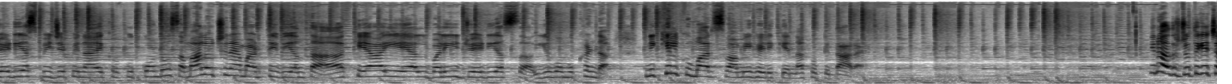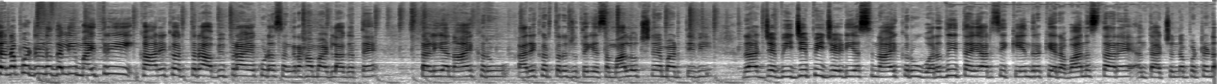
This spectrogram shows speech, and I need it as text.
ಜೆಡಿಎಸ್, ಬಿಜೆಪಿ ನಾಯಕರು ಕೂತ್ಕೊಂಡು ಸಮಾಲೋಚನೆ ಮಾಡ್ತೀವಿ ಅಂತ ಕೆಐಎಎಲ್ ಬಳಿ ಜೆಡಿಎಸ್ ಯುವ ಮುಖಂಡ ನಿಖಿಲ್ ಕುಮಾರಸ್ವಾಮಿ ಹೇಳಿಕೆಯನ್ನ ಕೊಟ್ಟಿದ್ದಾರೆ. ಇನ್ನು ಅದ್ರ ಜೊತೆಗೆ ಚನ್ನಪಟ್ಟಣದಲ್ಲಿ ಮೈತ್ರಿ ಕಾರ್ಯಕರ್ತರ ಅಭಿಪ್ರಾಯ ಕೂಡ ಸಂಗ್ರಹ ಮಾಡಲಾಗತ್ತೆ. ಸ್ಥಳೀಯ ನಾಯಕರು, ಕಾರ್ಯಕರ್ತರ ಜೊತೆಗೆ ಸಮಾಲೋಚನೆ ಮಾಡ್ತೀವಿ. ರಾಜ್ಯ ಬಿಜೆಪಿ, ಜೆಡಿಎಸ್ ನಾಯಕರು ವರದಿ ತಯಾರಿಸಿ ಕೇಂದ್ರಕ್ಕೆ ರವಾನಿಸ್ತಾರೆ ಅಂತ ಚನ್ನಪಟ್ಟಣ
